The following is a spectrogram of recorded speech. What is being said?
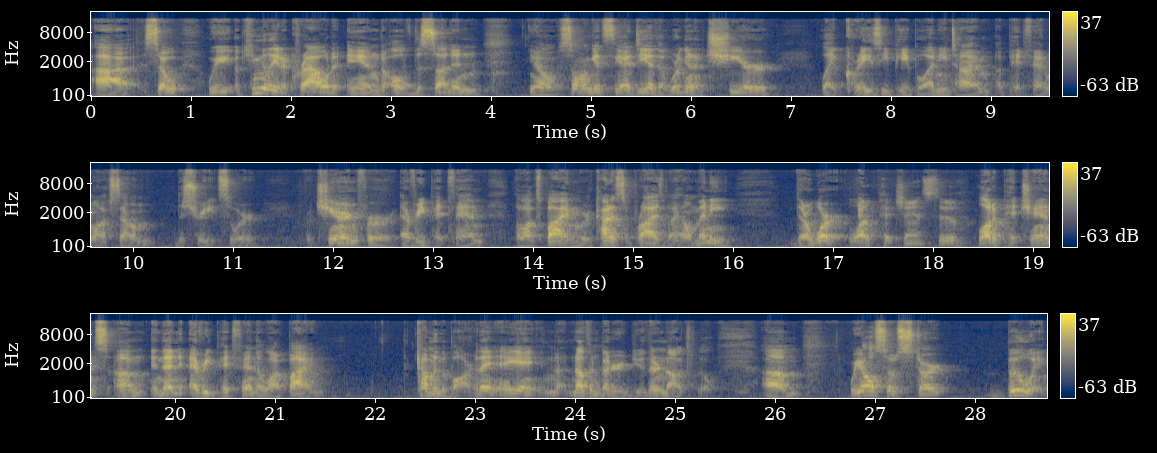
Uh, so we accumulate a crowd, and all of the sudden, you know, someone gets the idea that we're gonna cheer like crazy people anytime a Pitt fan walks down the street. So we're we're cheering for every Pitt fan that walks by, and we're kind of surprised by how many there were. A lot of Pitt chants too. a lot of Pitt chants, um, and then every pit fan that walked by, come in the bar. They, they ain't nothing better to do. They're in Knoxville. Um, we also start booing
